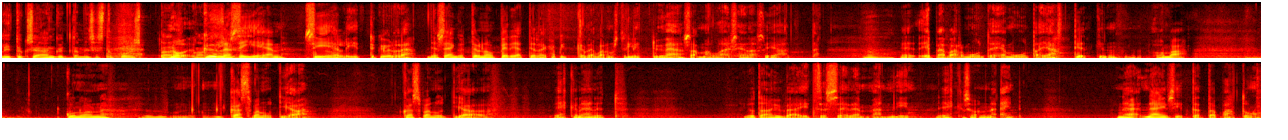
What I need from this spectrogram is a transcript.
Liittyykö se änkyttämisestä pois No kyllä siihen, siihen liittyy kyllä. Ja se änkyttäminen on periaatteessa aika pitkälle varmasti liittyy vähän samanlaiseen asiaan. Että no. Epävarmuuteen ja muuta. Ja tietenkin oma kun on kasvanut ja, kasvanut ja ehkä nähnyt jotain hyvää itsessä enemmän, niin ehkä se on näin. Nä, näin sitten tapahtunut.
